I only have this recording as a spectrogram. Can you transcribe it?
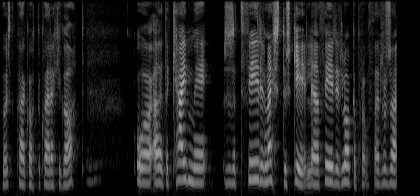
þú veist, hvað er gott og hvað er ekki gott. Og að þetta kæmi sagt, fyrir næstu skil eða fyrir lokapróf. Það er rosa,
